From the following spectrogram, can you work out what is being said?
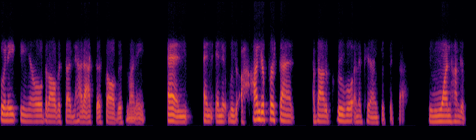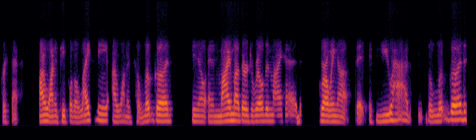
to an 18 year old that all of a sudden had access to all this money. And and and it was hundred percent about approval and appearance of success. 100%. I wanted people to like me. I wanted to look good, you know, and my mother drilled in my head growing up that if you had the look good,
